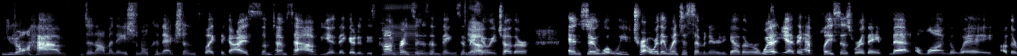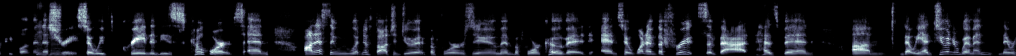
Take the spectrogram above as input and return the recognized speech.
you don't have denominational connections like the guys sometimes have. You know, they go to these mm. conferences mm-hmm. and things and yep. they know each other. And so what we've tried, or they went to seminary together, or what? Yeah, they have places where they've met along the way, other people in ministry. Mm-hmm. So we've created these cohorts, and honestly, we wouldn't have thought to do it before Zoom and before COVID. And so one of the fruits of that has been um, that we had 200 women. There were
